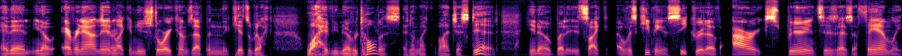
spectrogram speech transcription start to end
And then, you know, every now and then, like a new story comes up, and the kids will be like, Why have you never told us? And I'm like, Well, I just did. You know, but it's like I was keeping a secret of our experiences as a family.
